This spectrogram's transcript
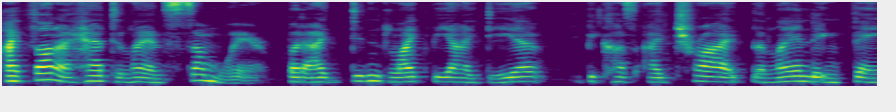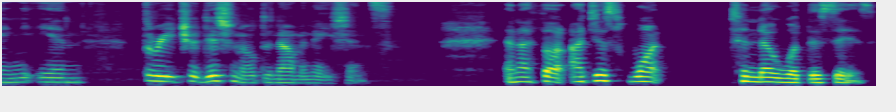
I thought I had to land somewhere, but I didn't like the idea because I tried the landing thing in three traditional denominations. And I thought, I just want to know what this is.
